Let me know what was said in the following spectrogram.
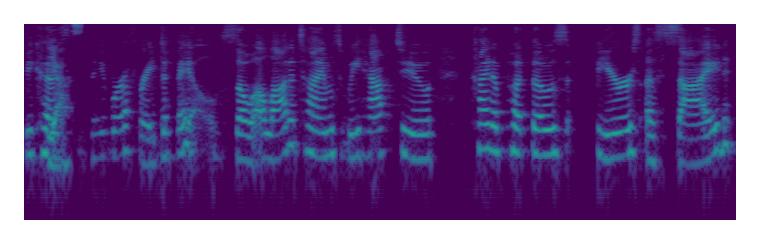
because yes. they were afraid to fail. So a lot of times we have to kind of put those fears aside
